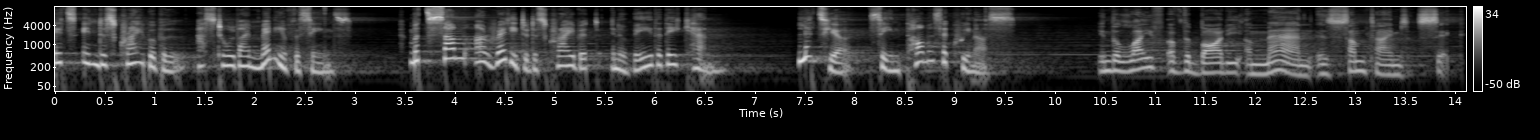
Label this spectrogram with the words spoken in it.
it's indescribable, as told by many of the saints. But some are ready to describe it in a way that they can. Let's hear St. Thomas Aquinas. In the life of the body, a man is sometimes sick,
